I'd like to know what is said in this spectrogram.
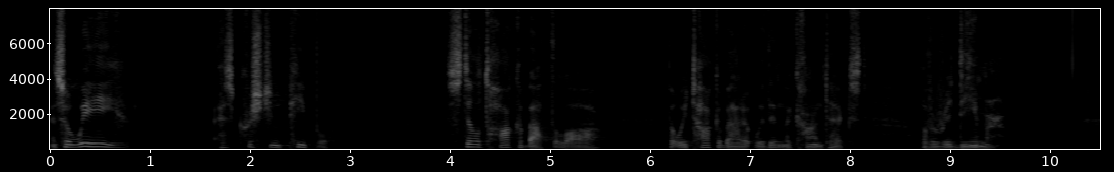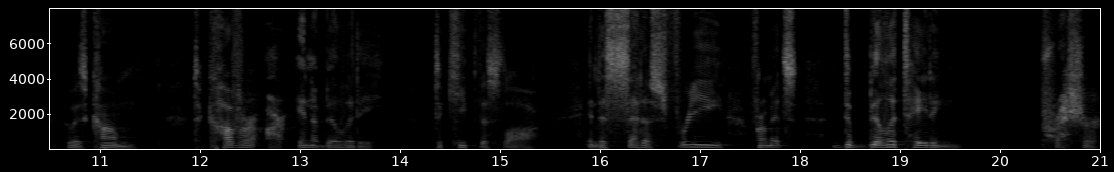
And so we, as Christian people, still talk about the law, but we talk about it within the context of a Redeemer who has come to cover our inability to keep this law and to set us free from its debilitating pressure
